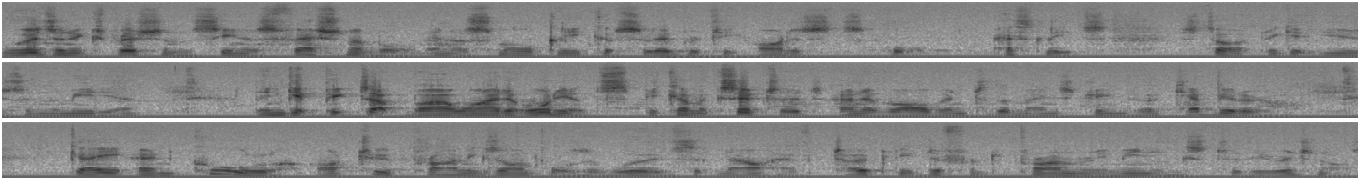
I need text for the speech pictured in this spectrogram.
Words and expressions seen as fashionable in a small clique of celebrity artists or athletes start to get used in the media, then get picked up by a wider audience, become accepted and evolve into the mainstream vocabulary. Gay and cool are two prime examples of words that now have totally different primary meanings to the originals.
